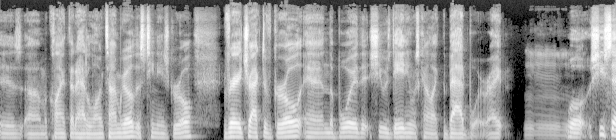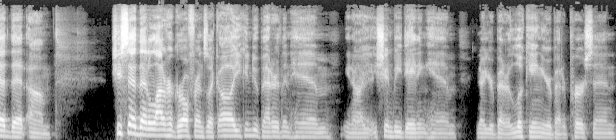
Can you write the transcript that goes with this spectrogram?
is um, a client that I had a long time ago, this teenage girl, very attractive girl, and the boy that she was dating was kind of like the bad boy, right? Mm. Well, she said that um, she said that a lot of her girlfriends like, oh, you can do better than him. You know, right. you shouldn't be dating him. You know, you're better looking, you're a better person.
